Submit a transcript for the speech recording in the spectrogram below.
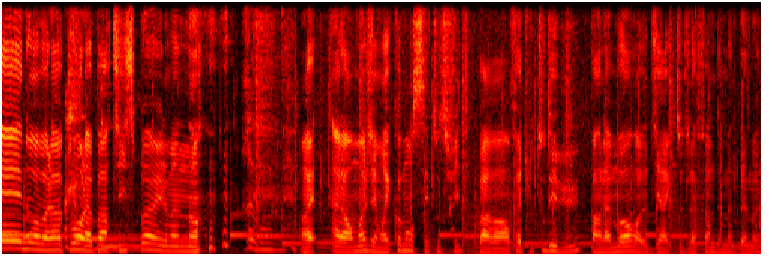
Et nous revoilà pour la partie spoil maintenant. Ouais, alors moi j'aimerais commencer tout de suite par euh, en fait le tout début, par la mort euh, directe de la femme de Matt Damon,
